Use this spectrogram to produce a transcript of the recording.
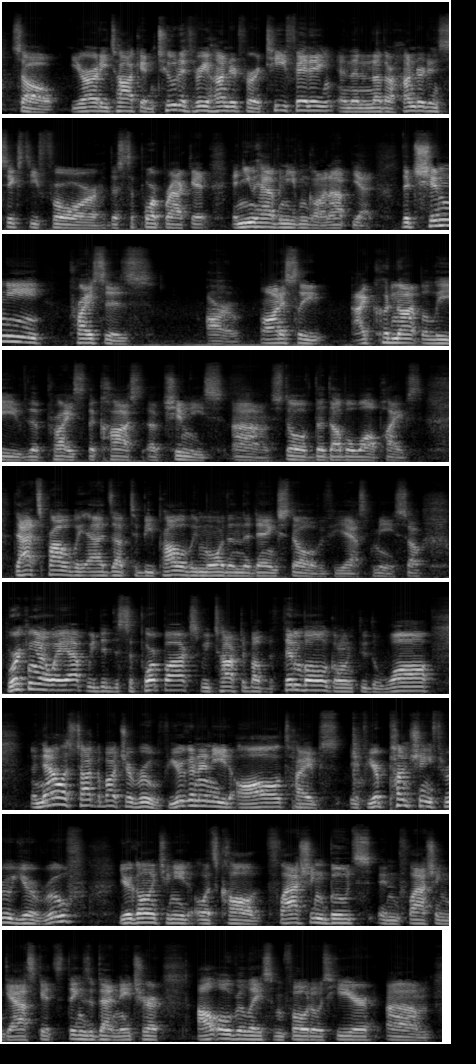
So you're already talking two to 300 for a T fitting and then another 160 for the support bracket and you haven't even gone up yet. The chimney prices are honestly I could not believe the price, the cost of chimneys, uh, stove, the double wall pipes. That's probably adds up to be probably more than the dang stove, if you ask me. So working our way up, we did the support box. We talked about the thimble going through the wall. And now let's talk about your roof. You're gonna need all types. If you're punching through your roof, you're going to need what's called flashing boots and flashing gaskets, things of that nature. I'll overlay some photos here. Um,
